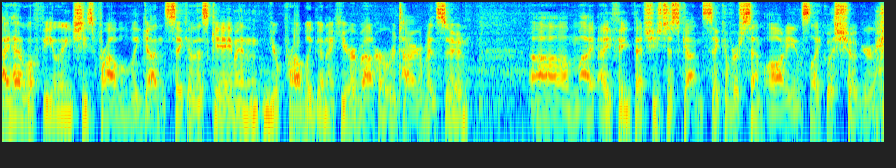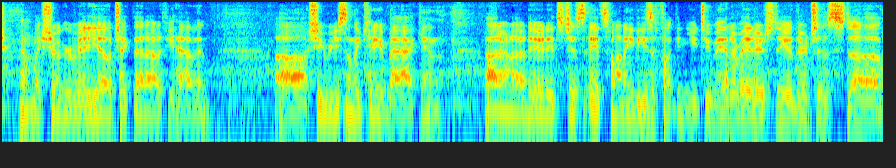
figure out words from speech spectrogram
I have a feeling she's probably gotten sick of this game, and you're probably going to hear about her retirement soon. Um, I, I think that she's just gotten sick of her simp audience, like with Sugar and my Sugar video. Check that out if you haven't. Uh, she recently came back, and I don't know, dude. It's just it's funny. These fucking YouTube animators, dude. They're just uh,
